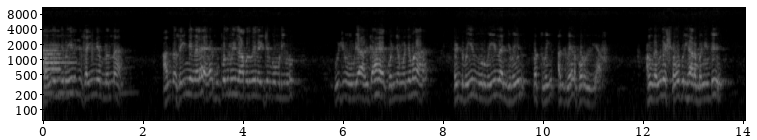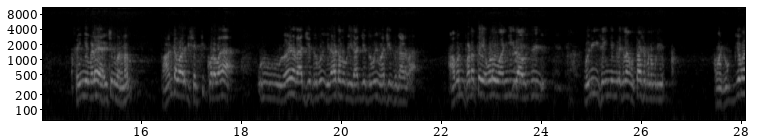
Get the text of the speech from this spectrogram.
பதினஞ்சு மைலுக்கு சைன்யம் நின்னா அந்த சைன்யங்களை முப்பது மைல் நாற்பது மைல் அழிச்சு போக முடியுமோ? ஊழிச்சு போக முடியாது. அதுக்காக கொஞ்சம் கொஞ்சமா ரெண்டு மைல் மூணு மைல் அஞ்சு மைல் பத்து மைல் அதுக்கு மேல போறது இல்லையா? அங்கங்க ஸ்னவ பரிகாரம் பண்ணிட்டு சைன்யங்களை அழிச்சுன்னு வரணும். பாண்டவாளுக்கு சக்தி குறைவா ஒரு ஏழ ராஜ்யத்துல போய் விராட்டனுடைய ராஜ்யத்துல போய் மாற்றிட்டு இருக்காளவா? அவன் படத்தை எவ்வளவு வாங்கி வந்து வெளி சைன்யங்களுக்கு எல்லாம் உத்தாசம் பண்ண முடியும்? அவன் யோக்கியமா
